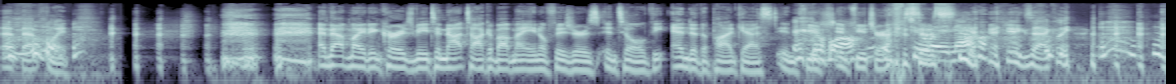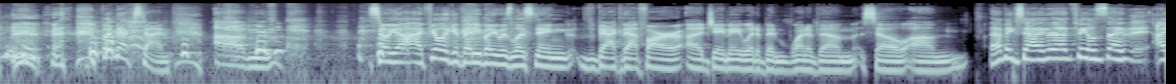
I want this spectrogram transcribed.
at that point. and that might encourage me to not talk about my anal fissures until the end of the podcast in, fu- Well, in future episodes. Yeah, exactly. but next time. Um, so yeah, I feel like if anybody was listening back that far, uh, J May would have been one of them. So um, that makes that feels I, I,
